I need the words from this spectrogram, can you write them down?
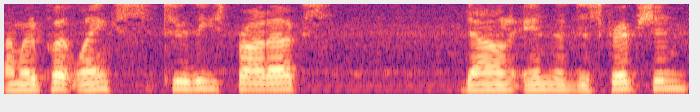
I'm going to put links to these products down in the description.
